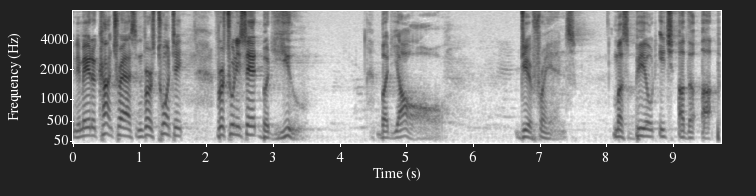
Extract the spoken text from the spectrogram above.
And he made a contrast in verse 20. Verse 20 said, But you, but y'all, dear friends, must build each other up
